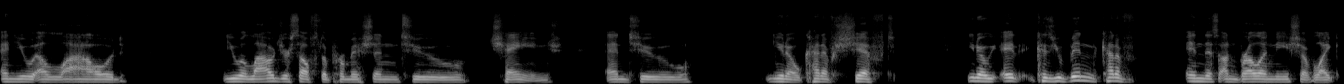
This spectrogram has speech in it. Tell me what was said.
and you allowed you allowed yourself the permission to change and to you know kind of shift you know it because you've been kind of in this umbrella niche of like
